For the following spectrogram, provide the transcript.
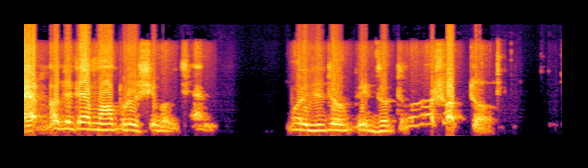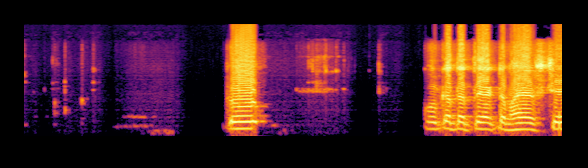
আহ, মহাপুরুষই বলছেন ধরতে হবে সত্য। তো কলকাতাতে একটা ভাই আসছে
